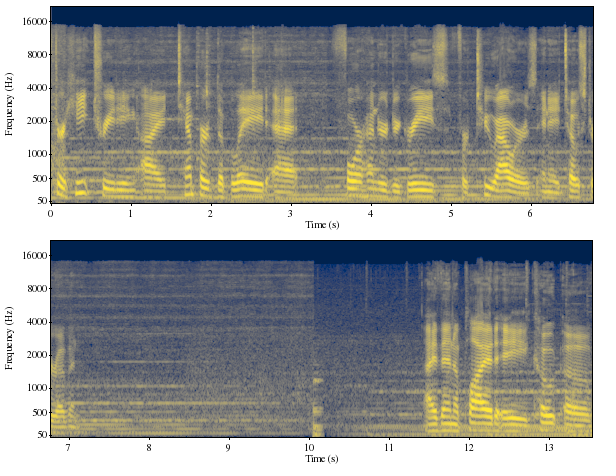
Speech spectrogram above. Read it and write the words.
After heat treating, I tempered the blade at 400 degrees for two hours in a toaster oven. I then applied a coat of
